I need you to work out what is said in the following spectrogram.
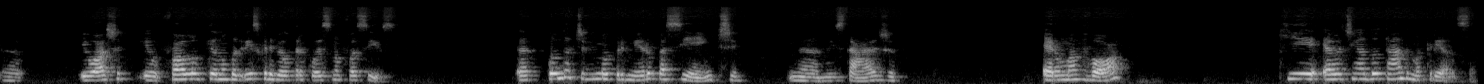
Uh, eu acho, eu falo que eu não poderia escrever outra coisa se não fosse isso. Uh, quando eu tive meu primeiro paciente na, no estágio, era uma avó que ela tinha adotado uma criança.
